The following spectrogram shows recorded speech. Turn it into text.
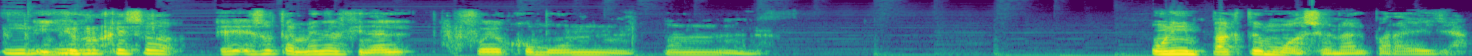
Y, yo creo que eso, eso también al final fue como un, un, impacto emocional para ella.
